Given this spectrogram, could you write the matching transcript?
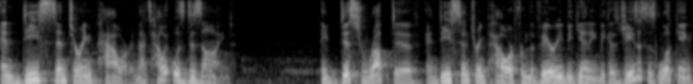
and decentering power. And that's how it was designed. A disruptive and decentering power from the very beginning, because Jesus is looking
